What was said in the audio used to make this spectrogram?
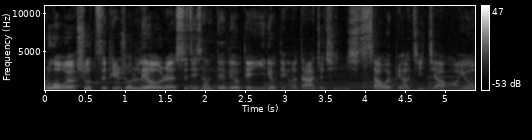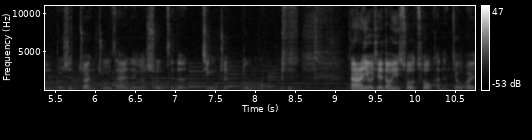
如果我有数字，比如说六人，实际上跌六点一、六点二，大家就请稍微不要计较哈，因为我们不是专注在这个数字的精准度哈。当然，有些东西说错，可能就会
